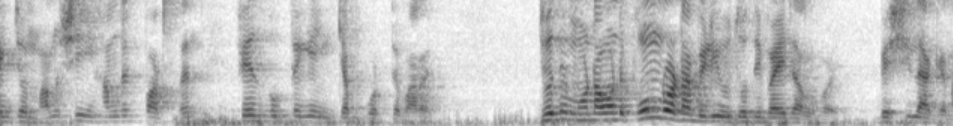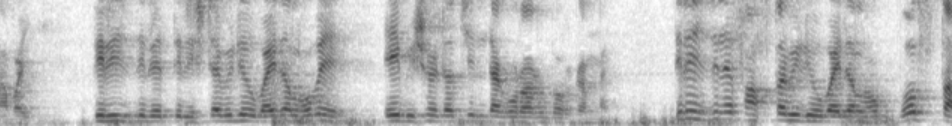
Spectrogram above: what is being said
একজন মানুষই হান্ড্রেড পার্সেন্ট ফেসবুক থেকে ইনকাম করতে পারে। যদি মোটামুটি পনেরোটা ভিডিও যদি ভাইরাল হয়, বেশি লাগে না ভাই। তিরিশ দিনে তিরিশটা ভিডিও ভাইরাল হবে, এই বিষয়টা চিন্তা করার দরকার নাই। তিরিশ দিনে পাঁচটা ভিডিও ভাইরাল হোক, দশটা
